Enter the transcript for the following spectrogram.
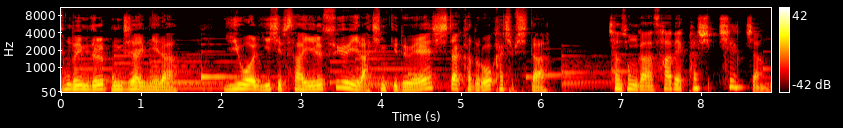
성도님들 봉지자입니다. 2월 24일 수요일 아침 기도회 시작하도록 하십시다. 찬송가 487장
